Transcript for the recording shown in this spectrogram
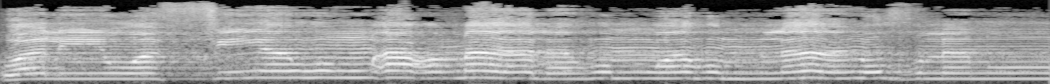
وليوفيهم أعمالهم وهم لا يظلمون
